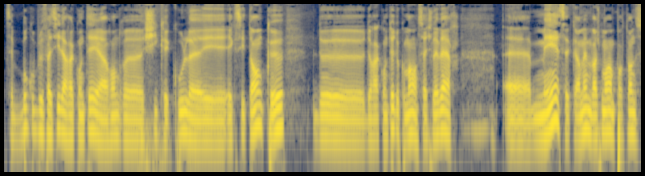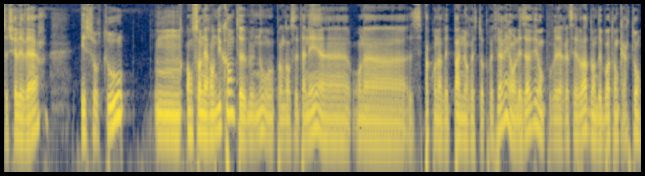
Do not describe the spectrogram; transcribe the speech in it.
c'est beaucoup plus facile à raconter et à rendre chic et cool et excitant que de, de raconter de comment on sèche les verres. Euh, mais c'est quand même vachement important de sécher les verres et surtout on s'en est rendu compte, nous, pendant cette année, euh, on a, c'est pas qu'on n'avait pas nos restos préférés, on les avait, on pouvait les recevoir dans des boîtes en carton.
